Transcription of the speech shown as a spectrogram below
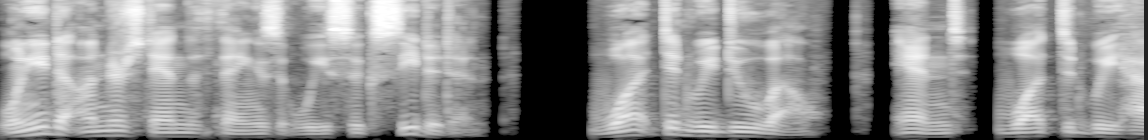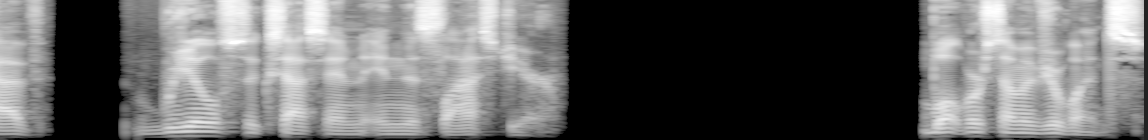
we need to understand the things that we succeeded in. What did we do well? And what did we have real success in in this last year? What were some of your wins?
